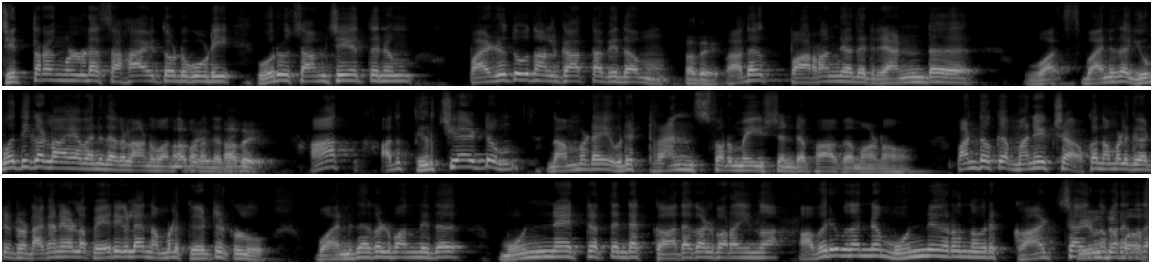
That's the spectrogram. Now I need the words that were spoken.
ചിത്രങ്ങളുടെ സഹായത്തോടു കൂടി ഒരു സംശയത്തിനും പഴുതു നൽകാത്ത വിധം അതെ. അത് പറഞ്ഞത് രണ്ട് വനിത യുവതികളായ വനിതകളാണ് വന്ന് പറഞ്ഞത്. ആ അത് തീർച്ചയായിട്ടും നമ്മുടെ ഒരു ട്രാൻസ്ഫർമേഷന്റെ ഭാഗമാണോ? പണ്ടൊക്കെ മനീക്ഷ ഒക്കെ നമ്മൾ കേട്ടിട്ടുണ്ട്. അങ്ങനെയുള്ള പേരുകളെ നമ്മൾ കേട്ടിട്ടുള്ളൂ. വനിതകൾ വന്നിത് മുന്നേറ്റത്തിന്റെ കഥകൾ പറയുന്ന അവർ തന്നെ മുന്നേറുന്ന ഒരു കാഴ്ച എന്ന് പറയുന്നത്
